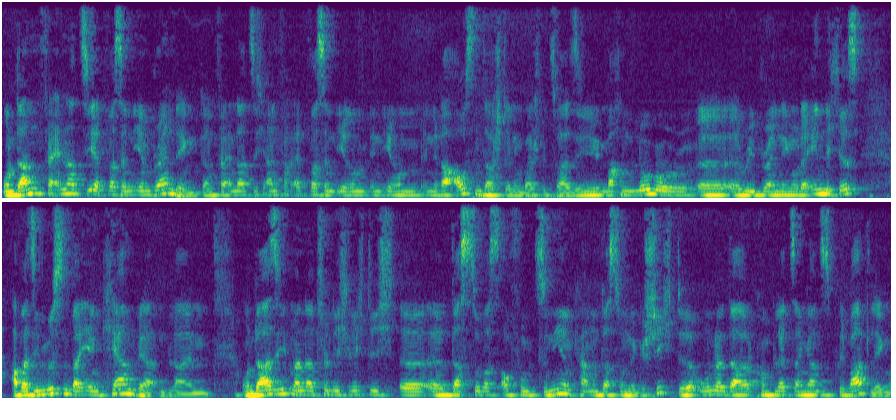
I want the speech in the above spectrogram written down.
und dann verändert sie etwas in ihrem Branding. Dann verändert sich einfach etwas in, ihrem, in, ihrem, in ihrer Außendarstellung beispielsweise. Sie machen Logo-Rebranding äh, oder ähnliches, aber sie müssen bei ihren Kernwerten bleiben. Und da sieht man natürlich richtig, äh, äh dass sowas auch funktionieren kann und dass so eine Geschichte, ohne da komplett sein ganzes Privatleben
